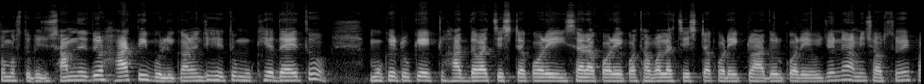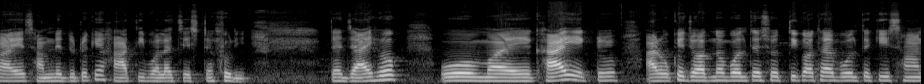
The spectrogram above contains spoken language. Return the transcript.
সমস্ত কিছু। সামনের দুটো হাতই বলি, কারণ যেহেতু মুখে দেয় তো, মুখে টুকে একটু হাত দেওয়ার চেষ্টা করে, ইশারা করে, কথা বলার চেষ্টা করে, একটু আদর করে। ওই জন্য আমি সবসময় পায়ে সামনের দুটোকে হাতই বলার চেষ্টা করি। তা যাই হোক, ও খায় একটু। আর ওকে যত্ন বলতে, সত্যি কথা বলতে কি স্নান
